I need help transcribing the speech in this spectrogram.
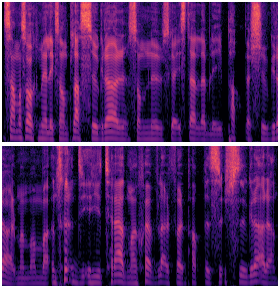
samma sak med liksom plastsugrör som nu ska istället bli papperssugrör. Men man bara, det är ju träd man skövlar för papperssugrören.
